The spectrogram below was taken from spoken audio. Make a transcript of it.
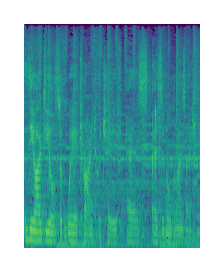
the ideals that we're trying to achieve as, as an organisation.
